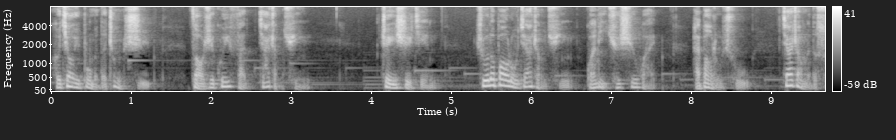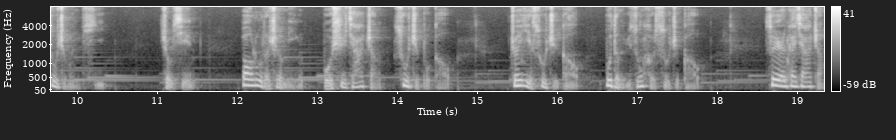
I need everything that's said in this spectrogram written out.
和教育部门的重视，早日规范家长群。这一事件除了暴露家长群管理缺失外，还暴露出家长们的素质问题。首先，暴露了这名博士家长素质不高，专业素质高不等于综合素质高。虽然该家长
